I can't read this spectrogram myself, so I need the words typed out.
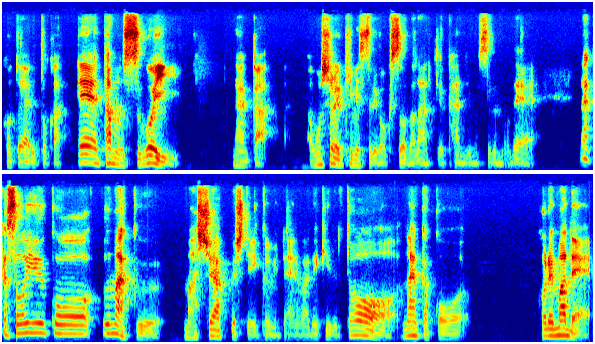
ことやるとかって、多分すごいなんか面白いケミストリーが起きそうだなっていう感じもするので、なんかそういうこううまくマッシュアップしていくみたいなのができると、なんかこう、これまで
